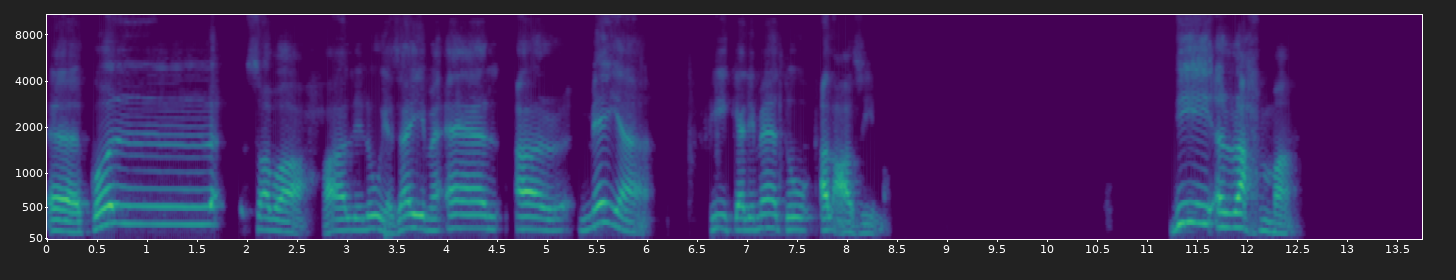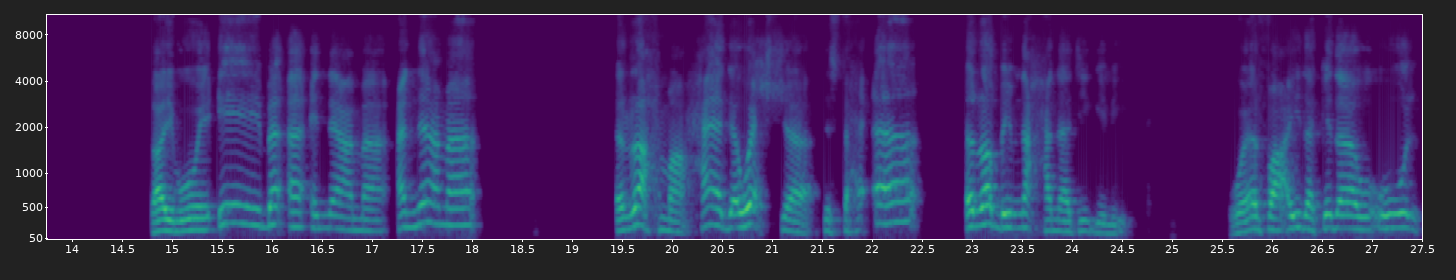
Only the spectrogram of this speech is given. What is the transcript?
آه، كل صباح. هللويا. زي ما قال أرميا في كلماته العظيمة. دي الرحمة. طيب وإيه بقى النعمة؟ النعمة الرحمة حاجة وحشة تستحقها الرب يمنحها إنها تيجي ليك. وارفع إيدك كده وقول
